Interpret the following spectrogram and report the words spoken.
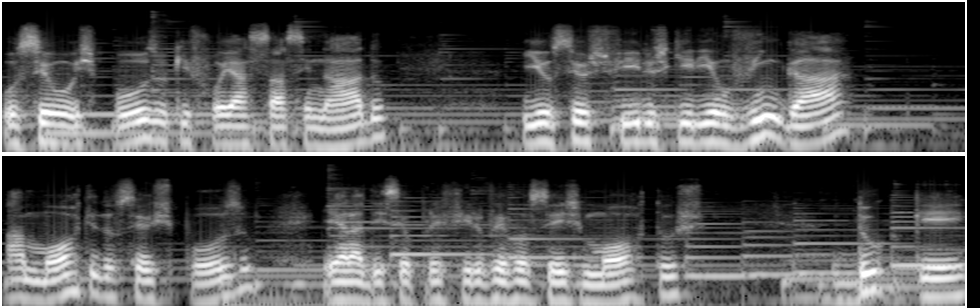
O seu esposo que foi assassinado e os seus filhos queriam vingar a morte do seu esposo, e ela disse: Eu prefiro ver vocês mortos do que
